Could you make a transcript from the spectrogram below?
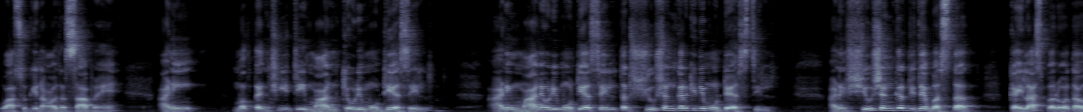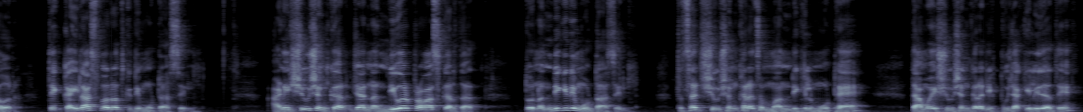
वासुकी नावाचा साप आहे आणि मग त्यांची ती मान केवढी मोठी असेल? आणि मान एवढी मोठी असेल तर शिवशंकर किती मोठे असतील? आणि शिवशंकर जिथे बसतात कैलास पर्वतावर ते कैलास पर्वत किती मोठं असेल? आणि शिवशंकर ज्या नंदीवर प्रवास करतात तो नंदी किती मोठा असेल? तसंच शिवशंकराचं मन देखील मोठं आहे. त्यामुळे शिवशंकराची पूजा केली जाते.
